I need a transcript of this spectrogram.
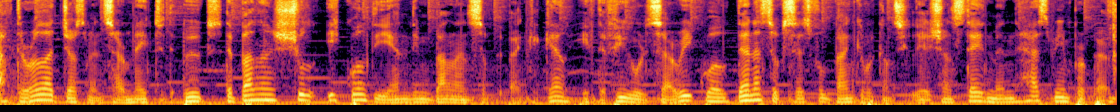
After all adjustments are made to the books, the balance should equal the ending balance of the bank account. If the figures are equal, then a successful bank reconciliation statement has been prepared.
